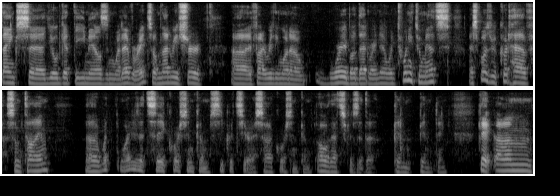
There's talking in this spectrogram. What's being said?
thanks uh, you'll get the emails and whatever right? So I'm not really sure uh if I really want to worry about that right now. We're 22 minutes I suppose we could have some time. Uh what why did it say course income secrets here? I saw course income. Oh that's because of the pin pin thing. Okay um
